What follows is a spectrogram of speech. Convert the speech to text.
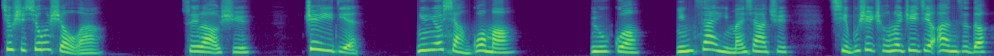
就是凶手啊！崔老师，这一点您有想过吗？如果您再隐瞒下去，岂不是成了这件案子的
